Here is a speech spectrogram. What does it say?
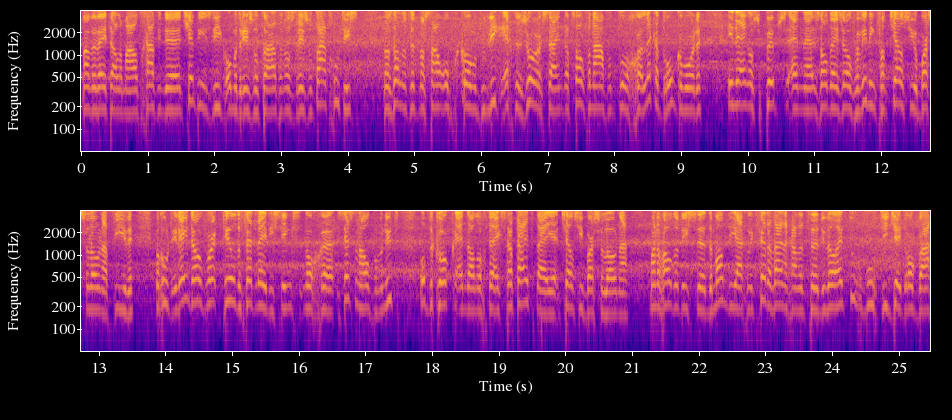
Maar we weten allemaal, het gaat in de Champions League om het resultaat. En als het resultaat goed is, dan zal het het massaal opgekomen publiek echt een zorg zijn. Dat zal vanavond toch uh, lekker dronken worden in de Engelse pubs. En zal deze overwinning van Chelsea op Barcelona vieren. Maar goed, in Eindhoven, Til de Fat Lady Sings. Nog 6,5 minuut op de klok. En dan nog de extra tijd bij Chelsea-Barcelona. Maar nog altijd is de man die eigenlijk verder weinig aan het duel heeft toegevoegd. Drogba,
